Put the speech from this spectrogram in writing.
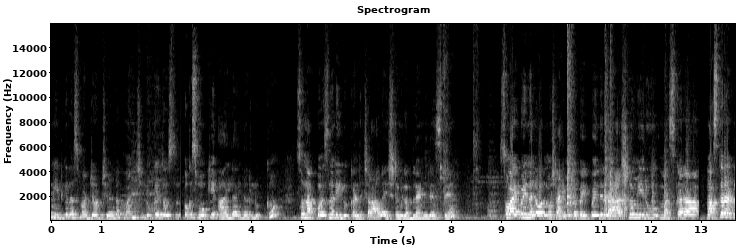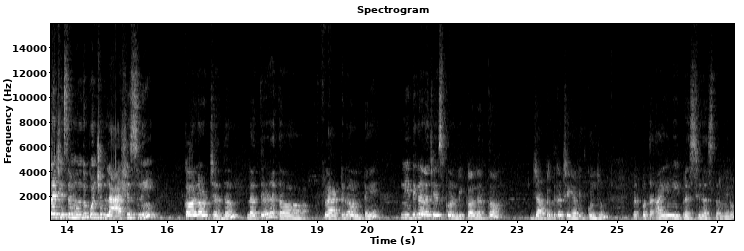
నీట్గా ఇలా స్మడ్జ్ అవుట్ చేయండి. ఒక మంచి లుక్ అయితే వస్తుంది. ఒక స్మోకీ ఐ లైనర్ లుక్ సో నాకు పర్సనల్ ఈ లుక్ అంటే చాలా ఇష్టం. ఇలా బ్లెండ్ చేస్తే. సో అయిపోయిందండి. ఆల్మోస్ట్ ఐ మేకప్ అయిపోయింది. లాస్ట్లో మీరు మస్కరా మస్కరా అప్లై చేసే ముందు కొంచెం ల్యాషెస్ని కాల్ అవుట్ చేద్దాం. లేకపోతే ఫ్లాట్గా ఉంటాయి. నీట్గా ఇలా చేసుకోండి కాలర్తో జాగ్రత్తగా చేయాలి ఇది కొంచెం. లేకపోతే ఐని ప్రెస్ చేసేస్తారు మీరు.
